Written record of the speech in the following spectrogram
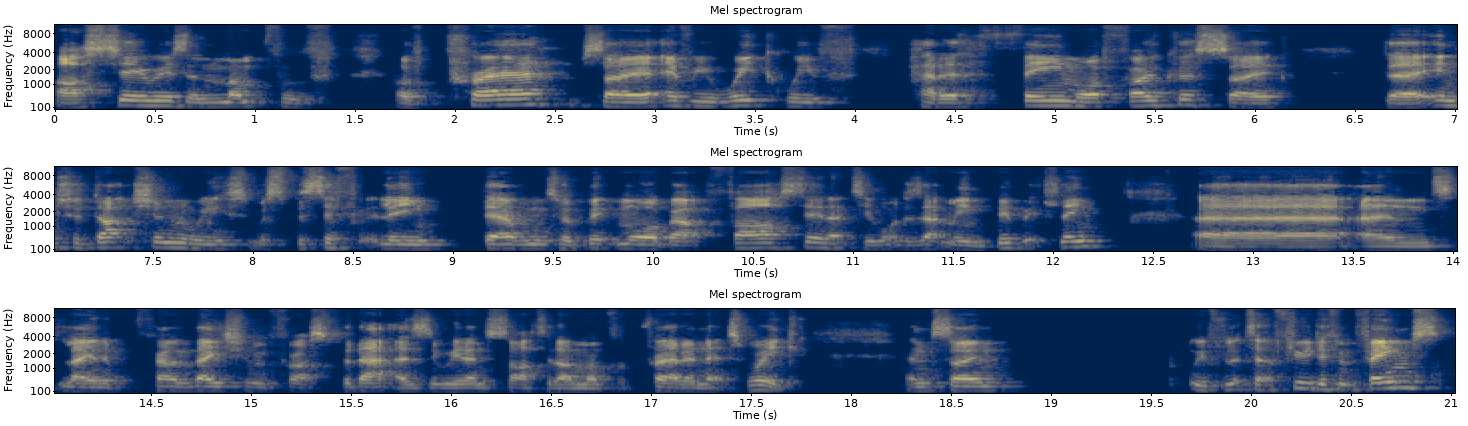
our series and month of, of prayer. So every week we've had a theme or focus. So the introduction, we were specifically delving into a bit more about fasting. Actually, what does that mean biblically? Uh, and laying a foundation for us for that as we then started our month of prayer next week. And so we've looked at a few different themes.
